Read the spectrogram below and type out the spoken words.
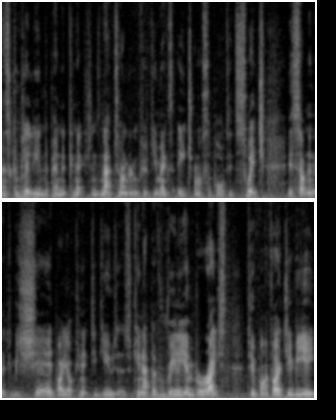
as completely independent connections. And that 250 megs each on a supported switch is something that can be shared by your connected users. QNAP have really embraced 2.5 GBE,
